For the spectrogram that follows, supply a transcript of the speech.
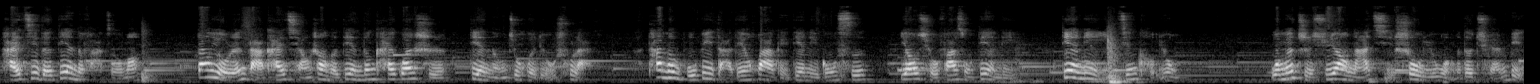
还记得电的法则吗？当有人打开墙上的电灯开关时，电能就会流出来。他们不必打电话给电力公司要求发送电力，电力已经可用。我们只需要拿起授予我们的权柄，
